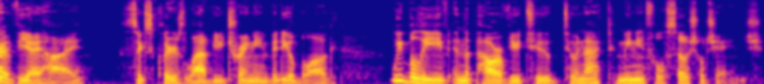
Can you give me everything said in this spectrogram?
at VI High, Sixclear's LabVIEW training video blog, we believe in the power of YouTube to enact meaningful social change,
